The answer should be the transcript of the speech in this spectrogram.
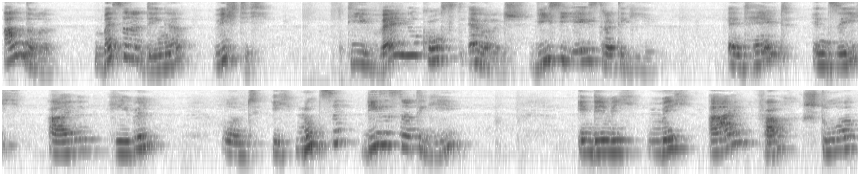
andere, bessere Dinge wichtig. Die Value Cost Average, VCA-Strategie, enthält in sich einen Hebel und ich nutze diese Strategie, indem ich mich einfach stur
